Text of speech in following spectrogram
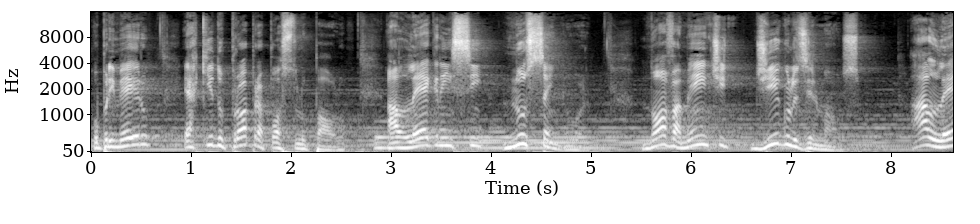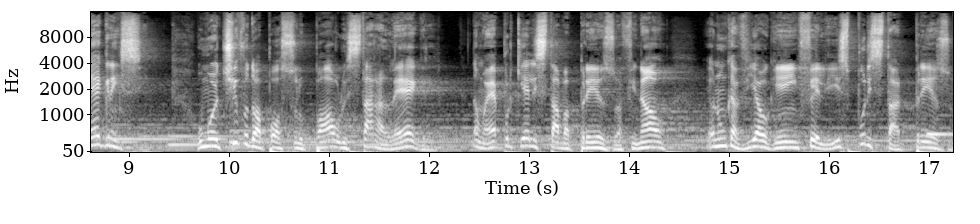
O primeiro é aqui do próprio apóstolo Paulo: alegrem-se no Senhor. Novamente, digo-lhes, irmãos, alegrem-se. O motivo do apóstolo Paulo estar alegre não é porque ele estava preso, afinal, eu nunca vi alguém feliz por estar preso.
